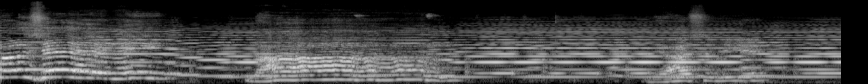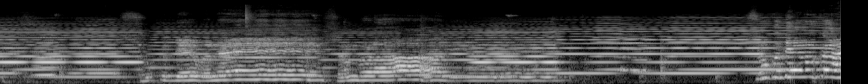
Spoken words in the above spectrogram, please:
મળશે નહીં. વ્યાસજીએ સુખદેવને સંભળાવ્યું સુખદેવ કહે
